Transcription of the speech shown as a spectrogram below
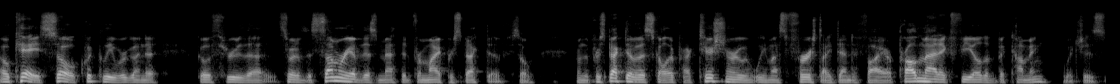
Okay, so quickly we're going to go through the sort of the summary of this method from my perspective. So from the perspective of a scholar practitioner, we must first identify our problematic field of becoming, which is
